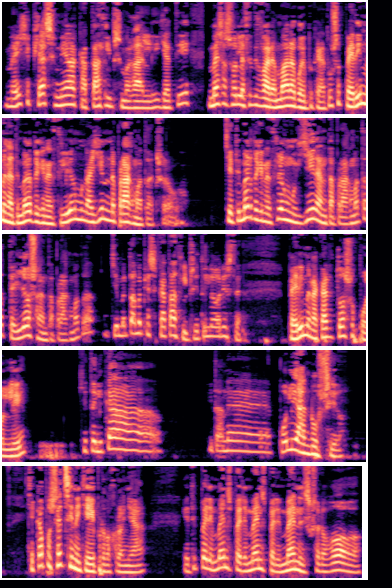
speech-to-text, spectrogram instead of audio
με είχε πιάσει μια κατάθλιψη μεγάλη, γιατί μέσα σε όλη αυτή τη βαρεμάρα που επικρατούσε, περίμενα τη μέρα των γενεθλίων μου να γίνουν πράγματα, ξέρω εγώ. Και τη μέρα των γενεθλίων μου γίνανε τα πράγματα, τελειώσαν τα πράγματα και μετά με πιάσε κατάθλιψη. Γιατί λέω, ορίστε, περίμενα κάτι τόσο πολύ και τελικά ήταν πολύ ανούσιο. Και κάπως έτσι είναι και η πρωτοχρονιά. Γιατί περιμένεις, περιμένεις, περιμένεις, ξέρω εγώ,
